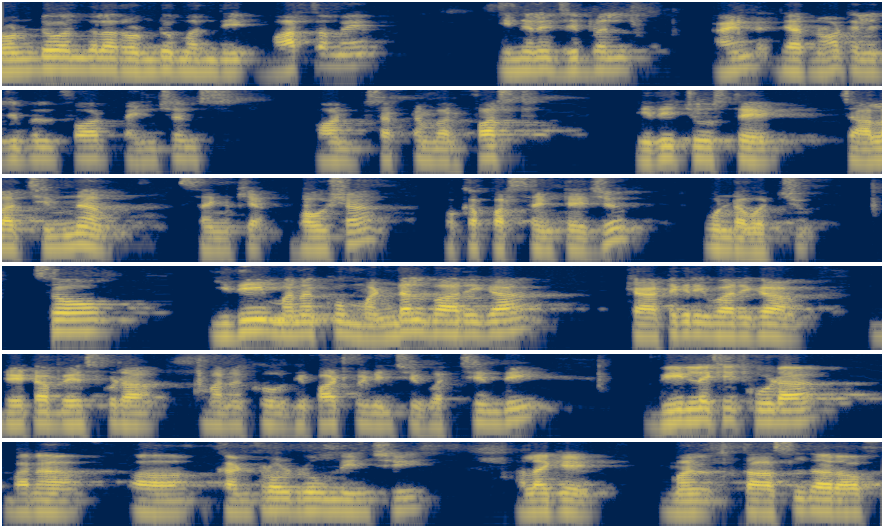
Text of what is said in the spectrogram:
రెండు వందల రెండు మంది మాత్రమే ineligible and they are not eligible for pensions on September first ఇది చూస్తే చాలా చిన్న సంఖ్య. బహుశా ఒక పర్సంటేజ్ ఉండవచ్చు. సో ఇది మనకు మండల్ వారీగా కేటగిరీ వారీగా డేటాబేస్ కూడా మనకు డిపార్ట్మెంట్ నుంచి వచ్చింది. వీళ్ళకి కూడా మన కంట్రోల్ రూమ్ నుంచి అలాగే మన tahsildar of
